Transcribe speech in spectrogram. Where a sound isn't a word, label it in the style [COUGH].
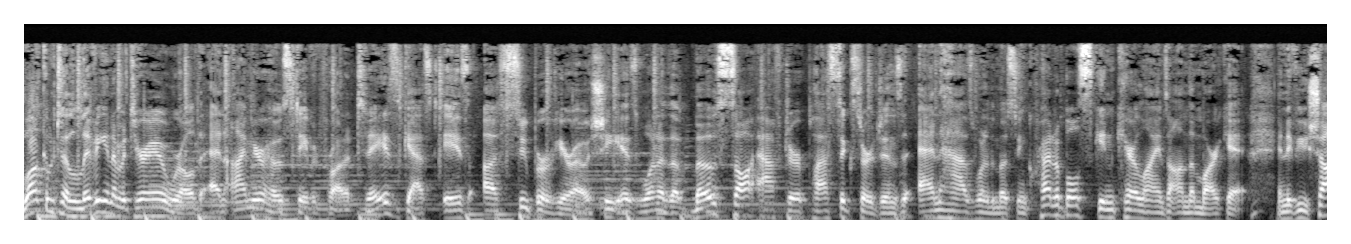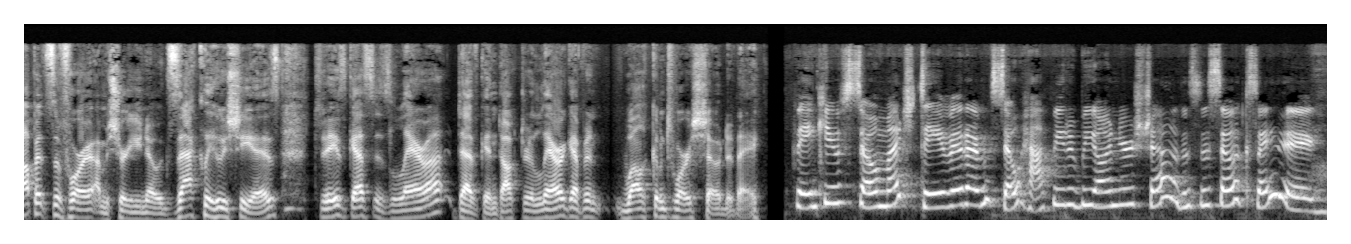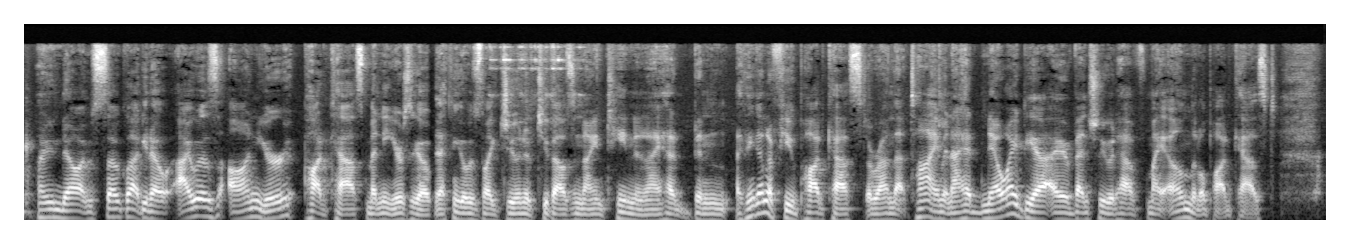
Welcome to Living in a Material World, and I'm your host, David Prada. Today's guest is a superhero. She is one of the most sought after plastic surgeons and has one of the most incredible skincare lines on the market. And if you shop at Sephora, I'm sure you know exactly who she is. Today's guest is Lara Devgan. Dr. Lara Devgan, welcome to our show today. Thank you so much, David. I'm so happy to be on your show. This is so exciting. I know. I'm so glad. You know, I was on your podcast many years ago. I think it was like June of 2019. And I had been, I think, on a few podcasts around that time. And I had no idea I eventually would have my own little podcast.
